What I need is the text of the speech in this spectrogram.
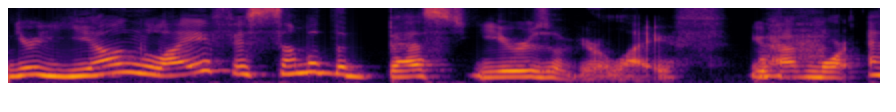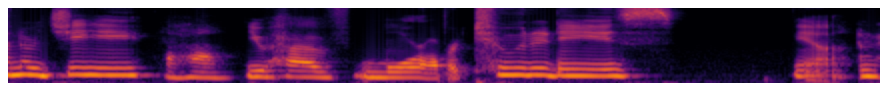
your young life is some of the best years of your life. You have more energy. Uh -huh. You have more opportunities. Yeah. And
